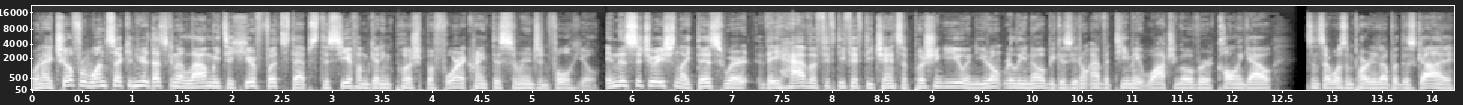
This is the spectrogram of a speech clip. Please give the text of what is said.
When I chill for one second here, that's going to allow me to hear footsteps to see if I'm getting pushed before I crank this syringe in full heal. In this situation like this, where they have a 50-50 chance of pushing you and you don't really know because you don't have a teammate watching over, calling out, since I wasn't partied up with this guy,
